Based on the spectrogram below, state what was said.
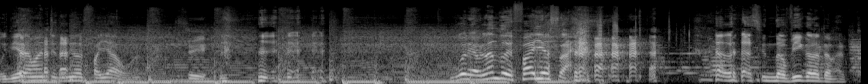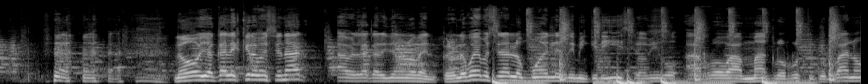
Hoy día era más entretenido el fallado, weón. Sí. Bueno, y hablando de fallas, ahora haciendo pico la otra marca. no, yo acá les quiero mencionar, ah, verdad, Carolina no lo ven, pero les voy a mencionar los muebles de mi queridísimo amigo arroba macro rústico urbano,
